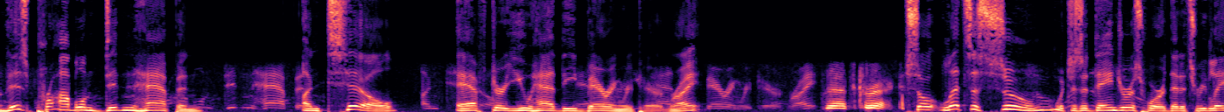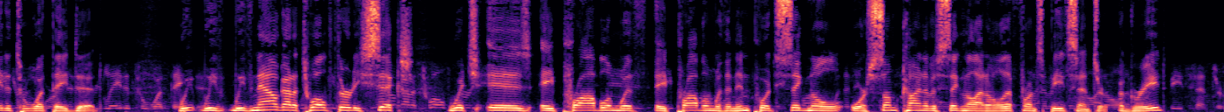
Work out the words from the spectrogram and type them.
This problem didn't happen until after you had the bearing repaired, right? bearing repaired, right? That's correct. So let's assume, which is a dangerous word, that it's related to what they did. Related to what they We, did. we've we've now got a 1236, which is a problem with a problem with an input signal or some kind of a signal out of the left front speed sensor. Agreed? Speed sensor.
